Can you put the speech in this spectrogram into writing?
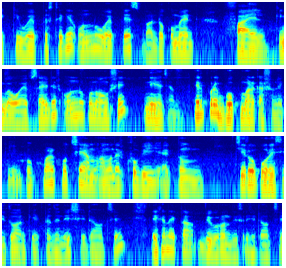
একটি ওয়েব পেজ থেকে অন্য ওয়েব পেজ বা ডকুমেন্ট ফাইল কিংবা ওয়েবসাইটের অন্য কোনো অংশে নিয়ে যাবে। এরপরে বুকমার্ক আসলে কি? বুকমার্ক হচ্ছে আমাদের খুবই একদম চিরপরিচিত আর কি একটা জিনিস, সেটা হচ্ছে এখানে একটা বিবরণ দিছে, সেটা হচ্ছে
